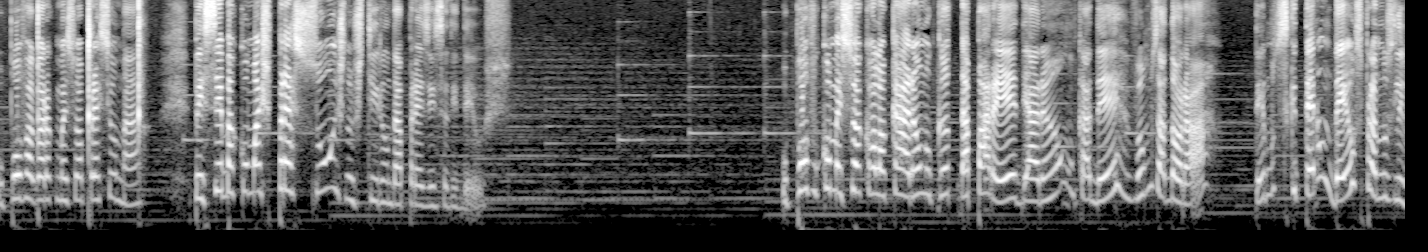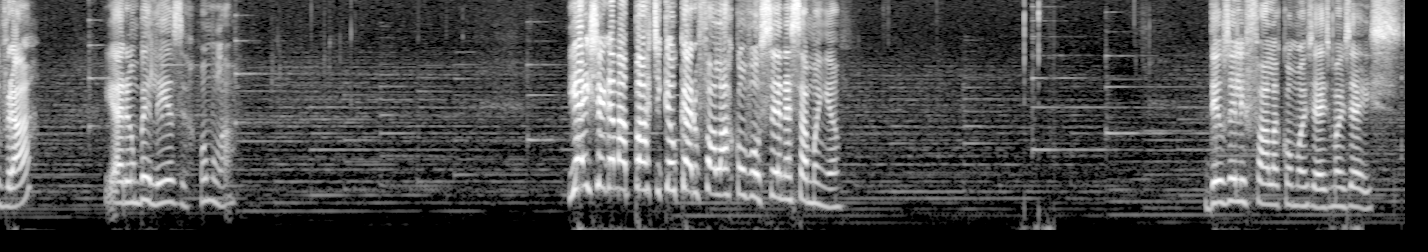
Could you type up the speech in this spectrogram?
o povo agora começou a pressionar. Perceba como as pressões nos tiram da presença de Deus. O povo começou a colocar Arão no canto da parede. Arão, cadê? Vamos adorar. Temos que ter um Deus para nos livrar. E Arão, beleza, vamos lá. E aí chega na parte que eu quero falar com você nessa manhã. Deus ele fala com Moisés, Moisés,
